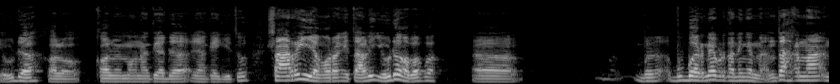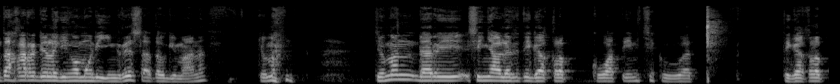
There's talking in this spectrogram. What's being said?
ya udah kalau kalau memang nanti ada yang kayak gitu Sari yang orang Italia ya udah nggak apa-apa. Uh, bubarnya pertandingan. Entah karena entah karena dia lagi ngomong di Inggris atau gimana. Cuman cuman dari sinyal dari tiga klub kuat ini cek kuat. Tiga klub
